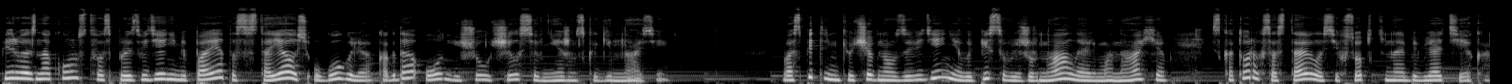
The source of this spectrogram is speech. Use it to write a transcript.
Первое знакомство с произведениями поэта состоялось у Гоголя, когда он еще учился в Нежинской гимназии. Воспитанники учебного заведения выписывали журналы и альманахи, из которых составилась их собственная библиотека.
